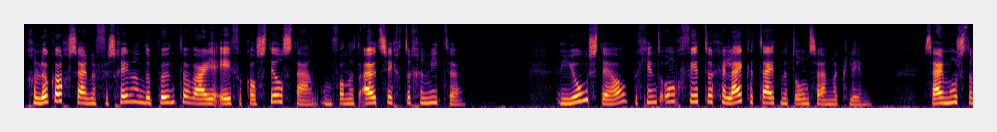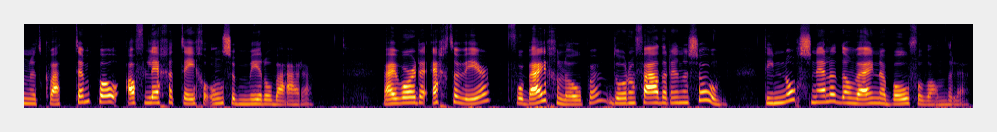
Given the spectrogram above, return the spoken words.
Gelukkig zijn er verschillende punten waar je even kan stilstaan om van het uitzicht te genieten. Een jong stel begint ongeveer tegelijkertijd met ons aan de klim. Zij moesten het qua tempo afleggen tegen onze middelbare. Wij worden echter weer voorbijgelopen door een vader en een zoon, die nog sneller dan wij naar boven wandelen.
